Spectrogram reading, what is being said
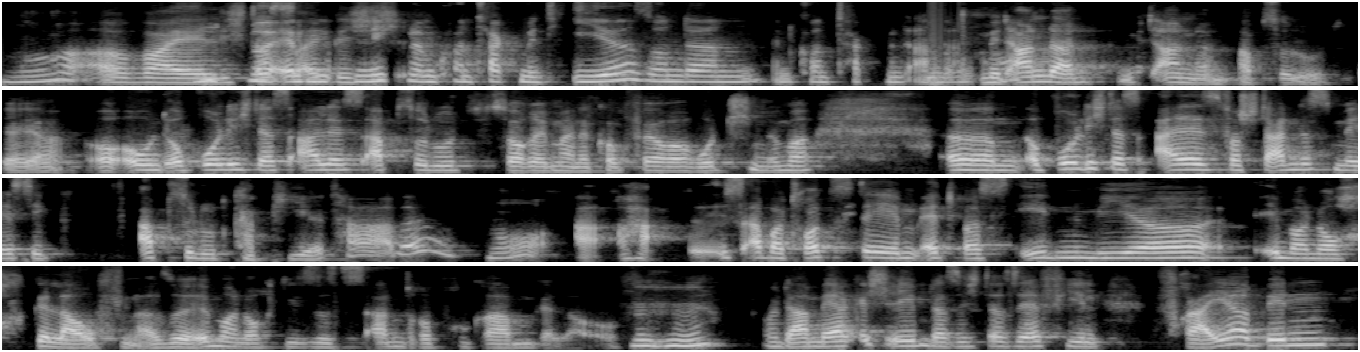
Ja, weil nicht ich das im, eigentlich nicht nur im Kontakt mit ihr, sondern in Kontakt mit anderen. Mit anderen, mit anderen, absolut. Ja, ja. Und obwohl ich das alles absolut, sorry, meine Kopfhörer rutschen immer, ähm, obwohl ich das alles verstandesmäßig absolut kapiert habe, ne, ist aber trotzdem etwas in mir immer noch gelaufen, also immer noch dieses andere Programm gelaufen. Mhm. Und da merke ich eben, dass ich da sehr viel freier bin,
